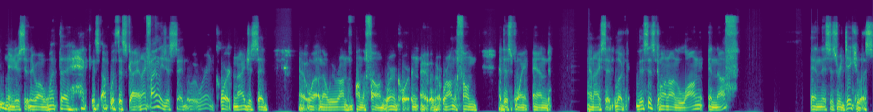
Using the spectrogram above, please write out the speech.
Mm-hmm. And you're sitting there going, "What the heck is up with this guy?" And I finally just said, "We're in court," and I just said, uh, "Well, no, we were on on the phone. We're in court, and uh, we're on the phone at this point." And and I said, "Look, this has gone on long enough." And this is ridiculous.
